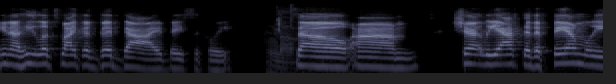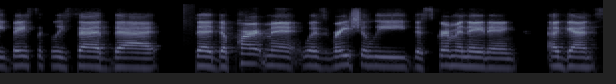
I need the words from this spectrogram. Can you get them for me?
you know he looks like a good guy, basically. So um, shortly after, the family basically said that the department was racially discriminating against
